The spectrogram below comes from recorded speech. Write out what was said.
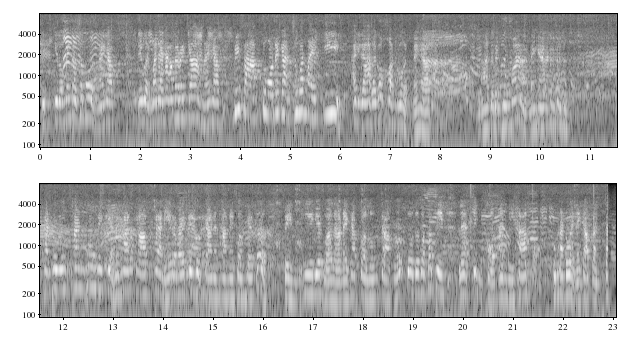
70 กิโลเมตรต่อชั่วโมงนะครับในเหมือนมาจากทางอเมริกานะครับ มี 3 ตัวด้วยกันชื่อว่าไนกี้อาดิดาแล้วก็คอนเวิร์ตนะครับอาจจะเป็นพูม่านะครับท่านผู้ท่านผู้มีเกียรติทุกท่านครับขณะนี้เราได้สิ้นสุดการเดินทางในโซนเพเตอร์ เป็นที่เรียบร้อยแล้วนะครับ ก่อนลงจากรถตัวตัวสองก็สินและสิ่งของอันมีค่าของทุกท่านด้วยนะครับหลังจาก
